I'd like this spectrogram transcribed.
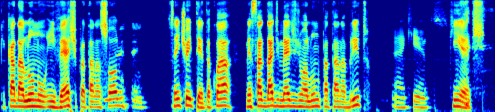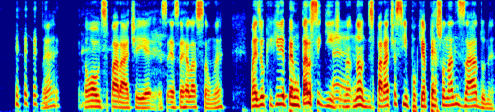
que cada aluno investe para estar na solo? 180. 180. Qual a mensalidade média de um aluno para estar na Brito? É, 500. 500. né? Então, olha o disparate aí, essa, essa relação, né? Mas eu que queria perguntar é o seguinte: É. não, não, disparate assim, porque é personalizado, né?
